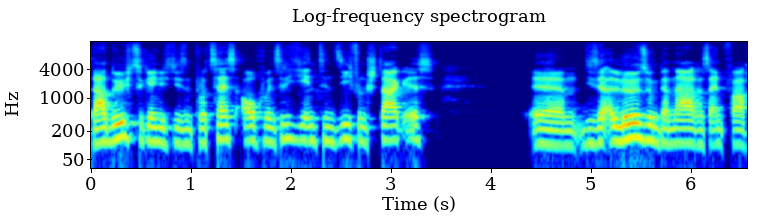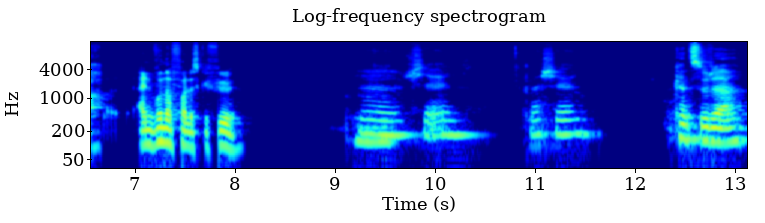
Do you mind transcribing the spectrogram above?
da durchzugehen durch diesen Prozess, auch wenn es richtig intensiv und stark ist, ähm, diese Erlösung danach ist einfach ein wundervolles Gefühl. Hm, schön. War schön. Kannst du da,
